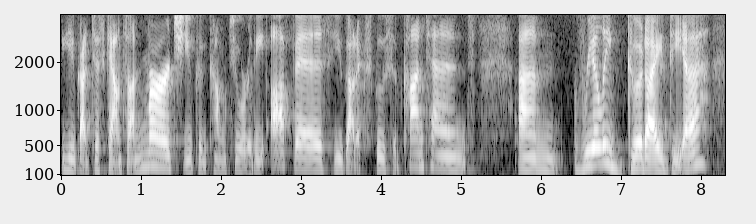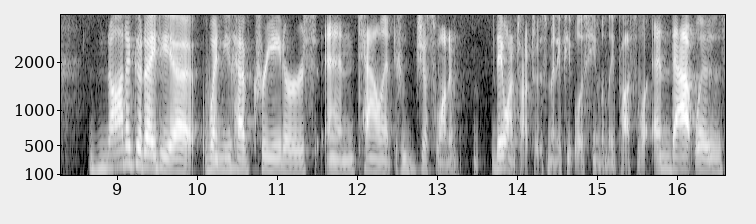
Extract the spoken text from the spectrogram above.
you got discounts on merch, you could come tour the office, you got exclusive content. Um, really good idea. Not a good idea when you have creators and talent who just want to, they want to talk to as many people as humanly possible. And that was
